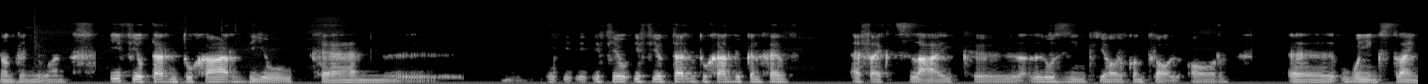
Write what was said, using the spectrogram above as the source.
not the new one, if you turn too hard, you can. Uh, if you if you turn too hard, you can have effects like uh, losing your control or uh, wings trying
